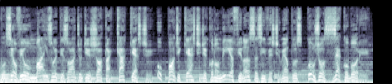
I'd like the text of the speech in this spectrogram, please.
Você ouviu mais um episódio de JK Cast, o podcast de economia, finanças e investimentos com José Cobori.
